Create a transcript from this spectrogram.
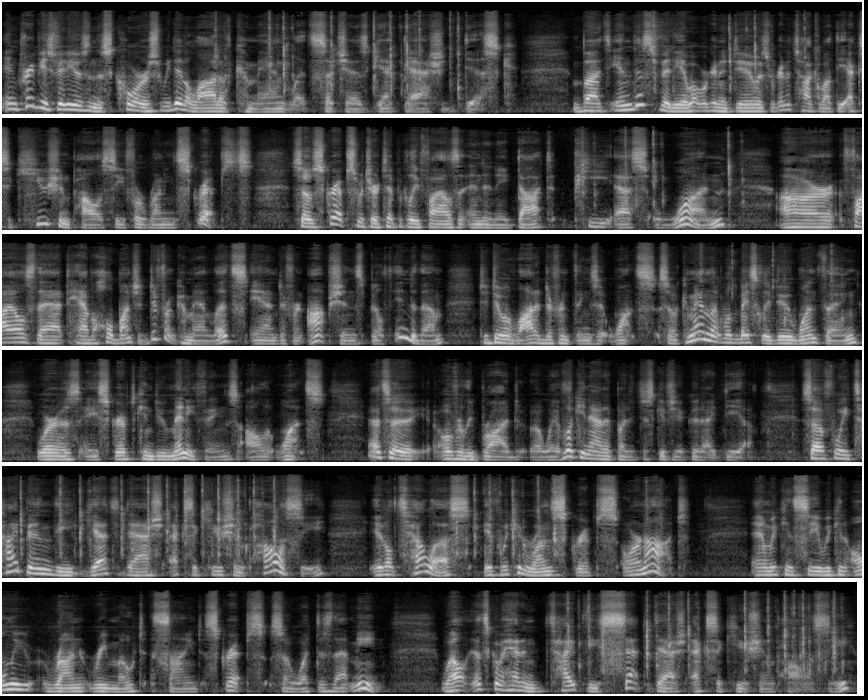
In previous videos in this course, we did a lot of commandlets, such as get-disk. But in this video, what we're going to do is we're going to talk about the execution policy for running scripts. So scripts, which are typically files that end in a .ps1, are files that have a whole bunch of different commandlets and different options built into them to do a lot of different things at once. So a commandlet will basically do one thing, whereas a script can do many things all at once. That's a overly broad uh, way of looking at it, but it just gives you a good idea. So if we type in the get-execution policy, it'll tell us if we can run scripts or not. And we can see we can only run remote signed scripts. So what does that mean? Well, let's go ahead and type the set-execution policy.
